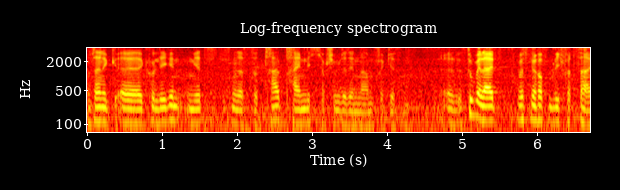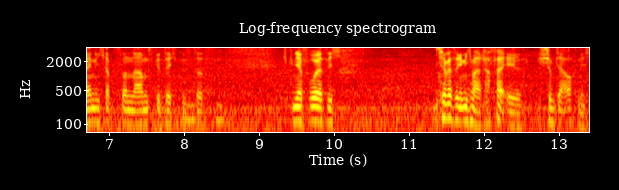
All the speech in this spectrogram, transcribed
und seine äh, Kollegin. Und jetzt ist mir das total peinlich, ich habe schon wieder den Namen vergessen. Äh, es tut mir leid, du wirst mir hoffentlich verzeihen, ich habe so ein Namensgedächtnis, das ich bin ja froh, dass ich. Ich habe jetzt nicht mal Raphael. Das stimmt ja auch nicht.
